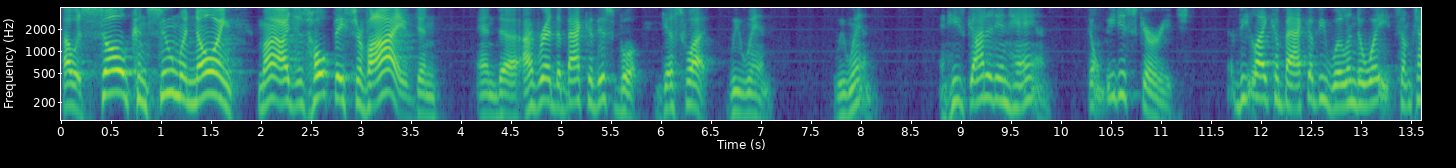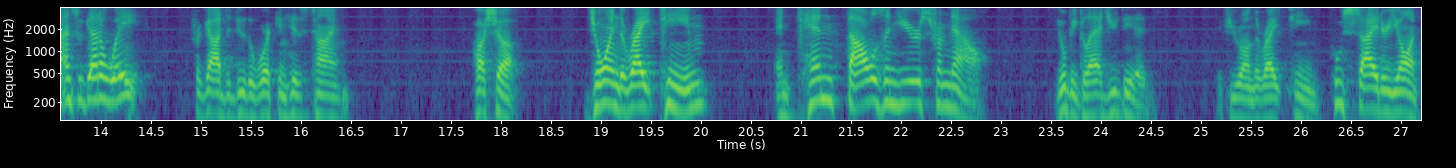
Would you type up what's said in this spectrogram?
I was so consumed with knowing, my, I just hope they survived. And and uh, I've read the back of this book. Guess what? We win. We win, and He's got it in hand. Don't be discouraged. Be like Habakkuk. Be willing to wait. Sometimes we got to wait for God to do the work in His time. Hush up join the right team, and 10,000 years from now, you'll be glad you did if you're on the right team. Whose side are you on?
